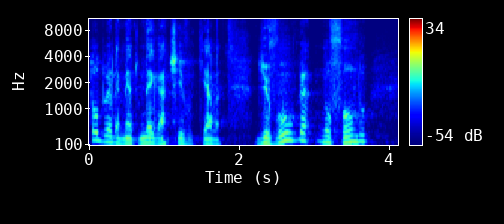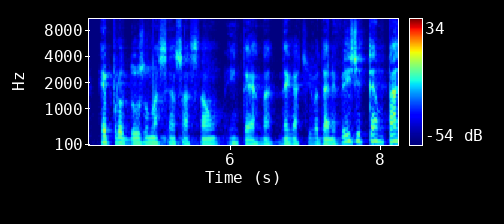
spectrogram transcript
todo elemento negativo que ela divulga, no fundo, reproduz uma sensação interna negativa dela, em vez de tentar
